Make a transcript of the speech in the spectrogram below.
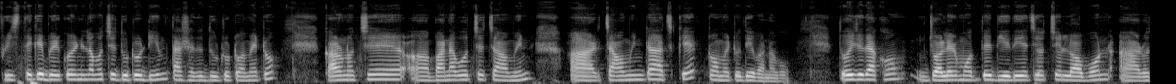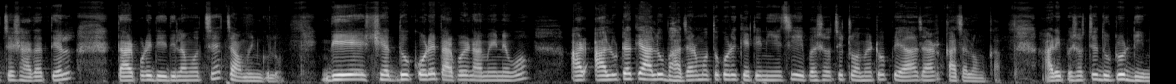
ফ্রিজ থেকে বের করে নিলাম হচ্ছে দুটো ডিম, তার সাথে দুটো টমেটো। কারণ হচ্ছে বানাবো হচ্ছে চাউমিন। আর চাউমিনটা আজকে টমেটো দিয়ে বানাবো। তো এই যে দেখো, জলের মধ্যে দিয়ে দিয়েছি হচ্ছে লবণ আর হচ্ছে সাদা তেল, তারপরে দিয়ে দিলাম হচ্ছে চাউমিনগুলো। দিয়ে সেদ্ধ করে তারপরে নামিয়ে নেব। আর আলুটাকে আলু ভাজার মতো করে কেটে নিয়েছি। এই পাশে হচ্ছে টমেটো, পেঁয়াজ আর কাঁচা লঙ্কা। আর এই পাশে হচ্ছে দুটো ডিম।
